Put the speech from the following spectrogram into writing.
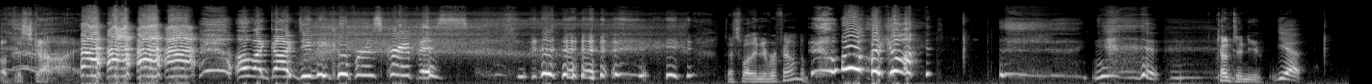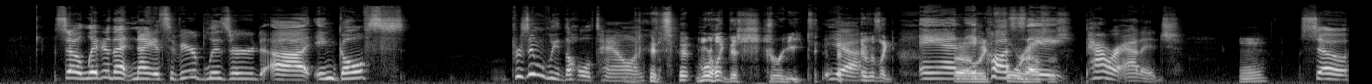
of the Sky. oh my god, DB Cooper is Krampus. That's why they never found him. oh my god. Continue. Yeah. So later that night, a severe blizzard uh, engulfs presumably the whole town, It's more like the street. Yeah. it was like and Uh, it like causes a power outage. Mhm. So,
